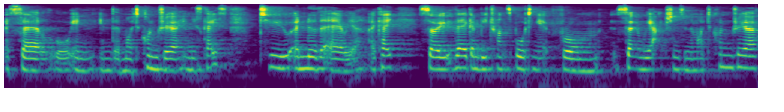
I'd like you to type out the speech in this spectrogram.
a cell or in, in the mitochondria in this case to another area okay so they're going to be transporting it from certain reactions in the mitochondria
